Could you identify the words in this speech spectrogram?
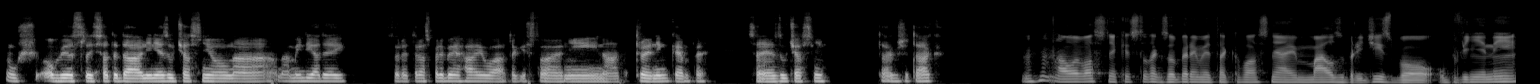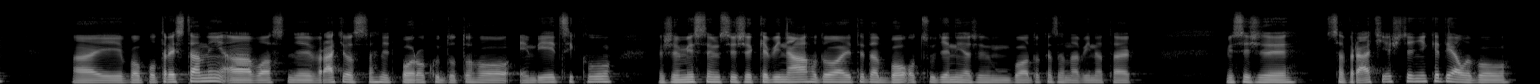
už obviesli sa teda ani nezúčastnil na, na Media Day, ktoré teraz prebiehajú a takisto ani na training campe sa nezúčastní. Takže tak. Uh-huh, ale vlastne, keď to tak zoberieme, tak vlastne aj Miles Bridges bol obvinený aj bol potrestaný a vlastne vrátil sa hneď po roku do toho NBA cyklu. Takže myslím si, že keby náhodou aj teda bol odsudený a že mu bola dokázaná vina, tak myslíš, že sa vráti ešte niekedy, alebo...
